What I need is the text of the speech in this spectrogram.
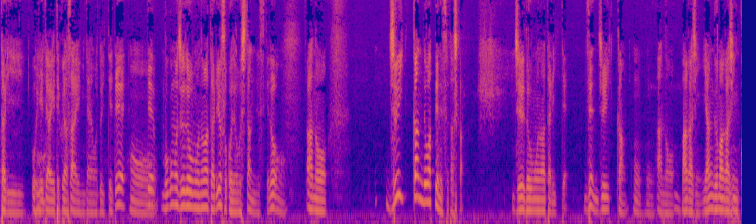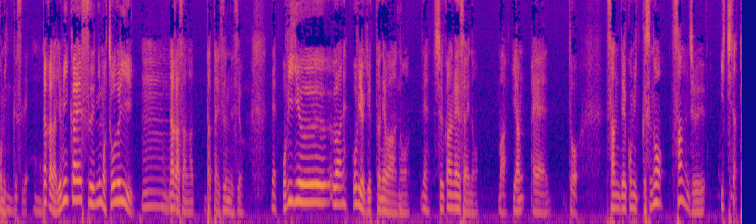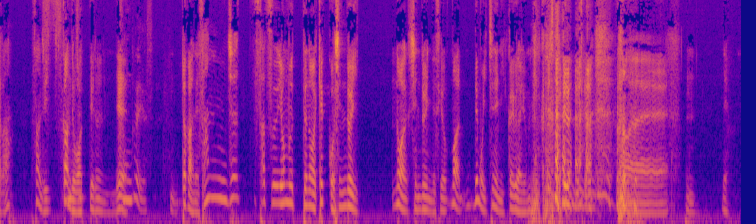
入れてあげてくださいみたいなこと言ってて、で、僕も柔道物語をそこで押したんですけど、あの、11巻で終わってるんですよ、確か。柔道物語って。全11巻、あの、マガジン、ヤングマガジンコミックスで。だから読み返すにもちょうどいい長さなだったりするんですよ。で、帯牛はね、帯をぎゅっとねは、あの、ね、週刊連載の、まあ、やん、えーっと、サンデーコミックスの31だったかな ?31 巻で終わってるんそでん、ぐらいです。だからね、30冊読むってのは結構しんどいのはしんどいんですけど、まあ、でも1年に1回ぐらい読み返してはいるんですけど、うん。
